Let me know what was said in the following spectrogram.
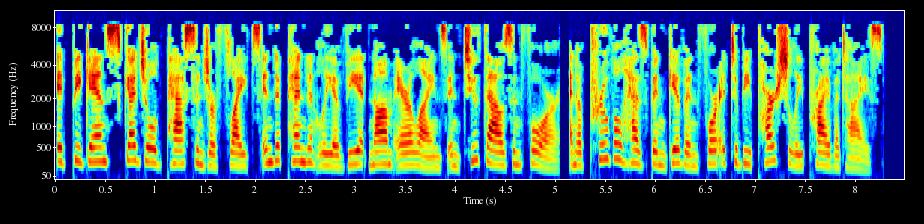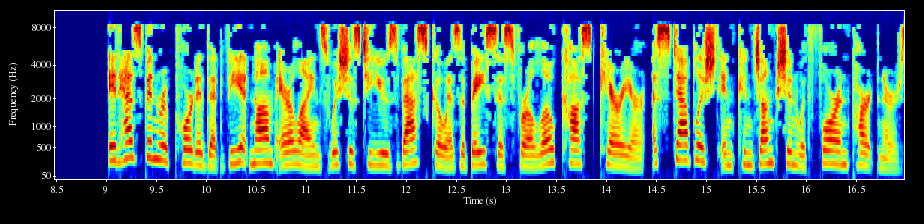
It began scheduled passenger flights independently of Vietnam Airlines in 2004, and approval has been given for it to be partially privatized. It has been reported that Vietnam Airlines wishes to use Vasco as a basis for a low-cost carrier, established in conjunction with foreign partners.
